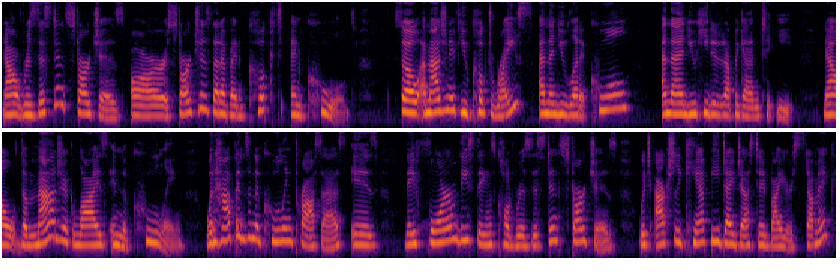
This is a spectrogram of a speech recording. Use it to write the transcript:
Now, resistant starches are starches that have been cooked and cooled. So imagine if you cooked rice and then you let it cool and then you heated it up again to eat. Now, the magic lies in the cooling. What happens in the cooling process is they form these things called resistant starches, which actually can't be digested by your stomach,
